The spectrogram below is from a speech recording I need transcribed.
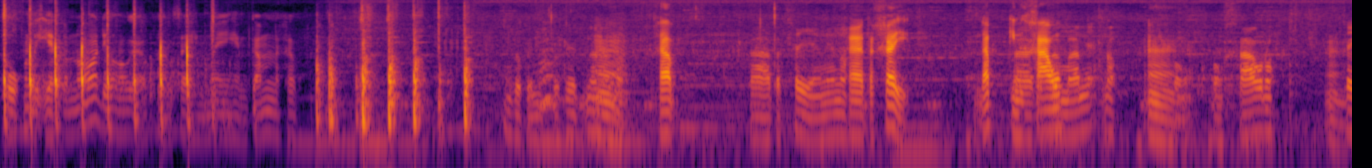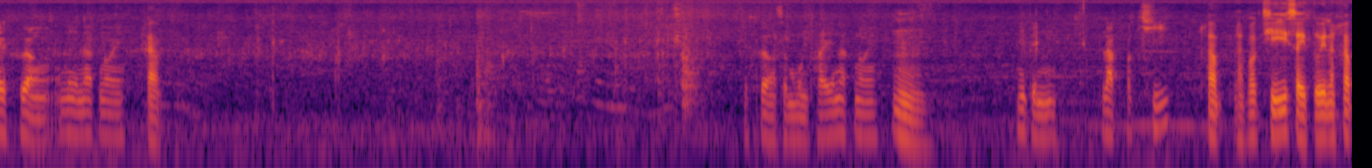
โขลกให้ละเอียดก่อนเนาะเดี๋ยวเขาก็เอาเครื่องใส่ในแหมกำนะครับนี่ก็เป็นประเภทนั่นอ่าเนาะครับปลาตะไคร้อย่างเนี้ยเนาะคาตะไคร้รับกินข้าวประมาณเนี้ยเนาะอ่าของของข้าวเนาะอ่าใส่เครื่องอันนี้นักหน่อยครับใส่เครื่องสมุนไพรนักหน่อย อืมนี่เป็นหลักปักชีครับแล้วผักชีใส่ตัวนะครับ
